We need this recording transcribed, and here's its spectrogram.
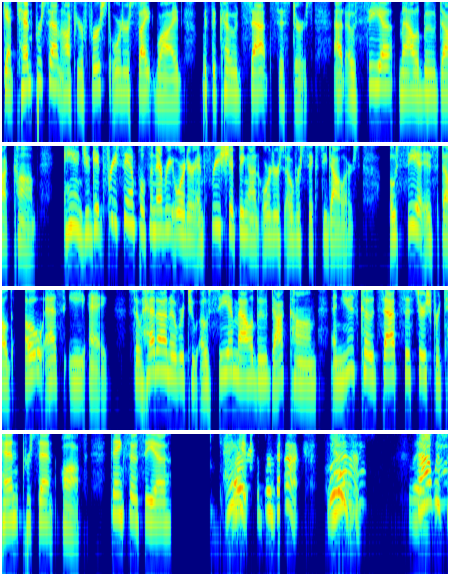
Get 10% off your first order site wide with the code SAT Sisters at OSEAMalibu.com. And you get free samples in every order and free shipping on orders over $60. OSEA is spelled O S E A. So head on over to OseaMalibu.com and use code SATSisters for 10% off. Thanks, Osea. Hey, All right, we're back. Whew. yes. Liz. That was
